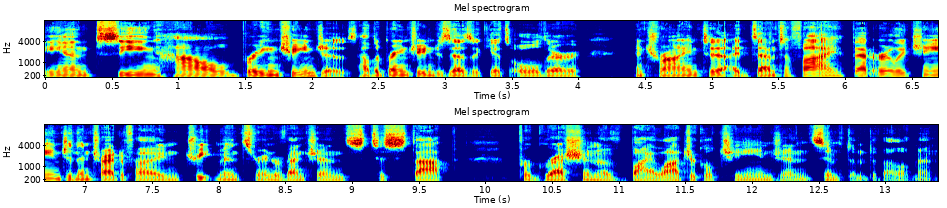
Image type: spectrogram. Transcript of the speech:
and seeing how brain changes, how the brain changes as it gets older, and trying to identify that early change and then try to find treatments or interventions to stop progression of biological change and symptom development.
